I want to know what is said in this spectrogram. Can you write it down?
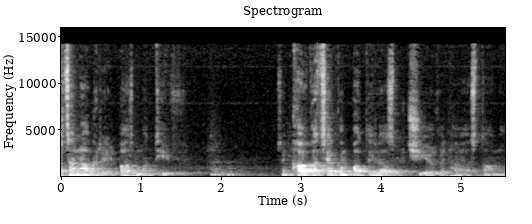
արձանագրել բազմաթիվ Ասենք քաղաքացիական պատերազմ չի եղել Հայաստանում։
